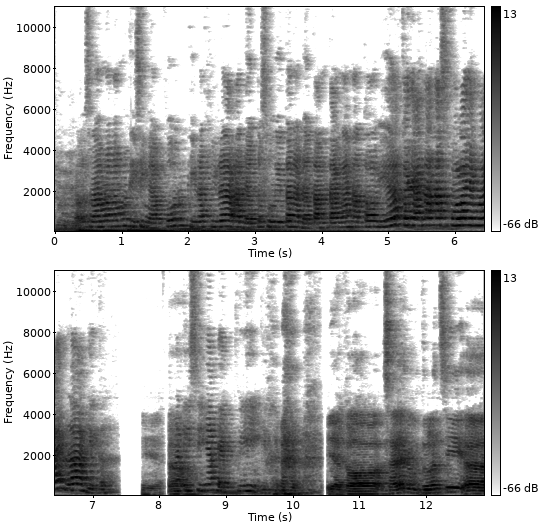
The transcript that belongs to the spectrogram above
Hmm. Kalau selama kamu di Singapura, kira-kira ada kesulitan, ada tantangan atau ya kayak anak-anak sekolah yang lain lah gitu. iya Cuman Ah. isinya happy gitu. Iya, kalau saya kebetulan sih eh,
